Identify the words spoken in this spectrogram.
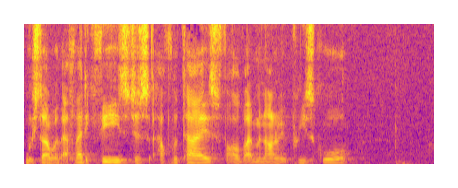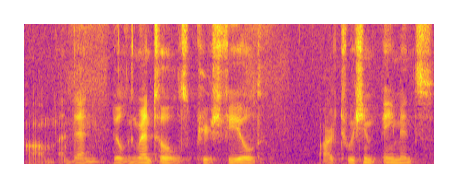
we start with athletic fees, just alphabetized, followed by Menotomy Preschool, um, and then building rentals, Pierce Field, our tuition payments,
